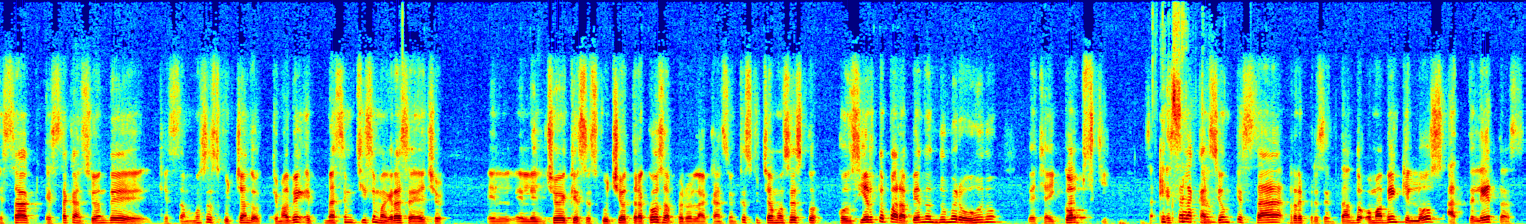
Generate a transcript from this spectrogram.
Esta, esta canción de, que estamos escuchando, que más bien eh, me hace muchísima gracia, de hecho, el, hecho de que se escuche otra cosa, pero la canción que escuchamos es Concierto para piano número uno de Tchaikovsky. esa es la canción que está representando, o más bien que los atletas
